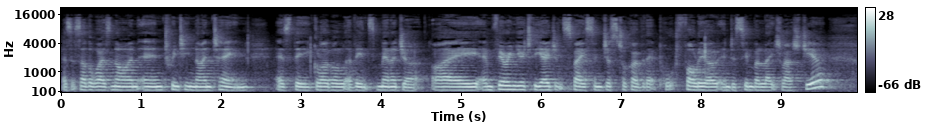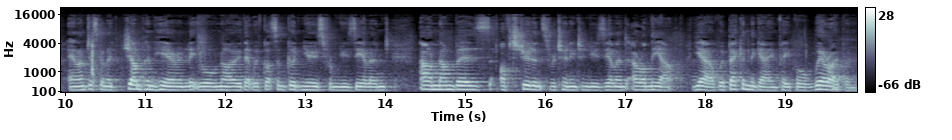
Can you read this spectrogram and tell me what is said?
as it's otherwise known, in 2019 as the Global Events Manager. I am very new to the agent space and just took over that portfolio in December late last year. And I'm just going to jump in here and let you all know that we've got some good news from New Zealand. Our numbers of students returning to New Zealand are on the up. Yeah, we're back in the game, people. We're open.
